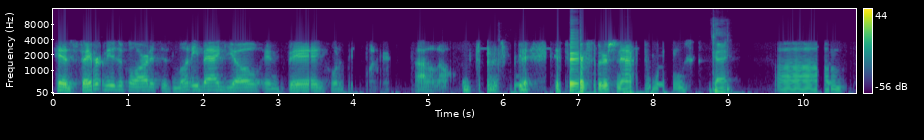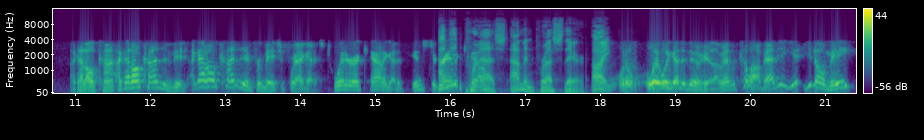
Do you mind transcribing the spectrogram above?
His favorite musical artist is Moneybagg Yo and Big. What is he on here? I don't know. I'm trying to read it. His favorite food or snack is wings. Okay. Um, I got all kind. I got all kinds of vid- I got all kinds of information for you. I got his Twitter account. I got his Instagram. I'm account. impressed. I'm impressed there. All right. What, what, we got to do here? I mean, come on, man. You, you know me.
